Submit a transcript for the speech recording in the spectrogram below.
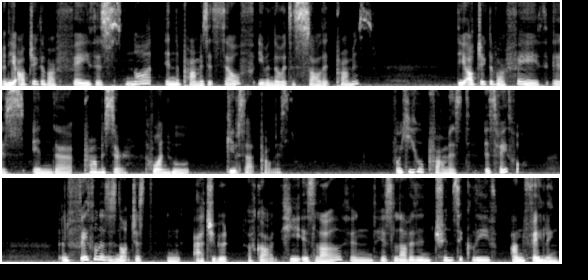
And the object of our faith is not in the promise itself, even though it's a solid promise. The object of our faith is in the promiser, the one who gives that promise. For he who promised is faithful. And faithfulness is not just an attribute of God, He is love, and His love is intrinsically unfailing.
